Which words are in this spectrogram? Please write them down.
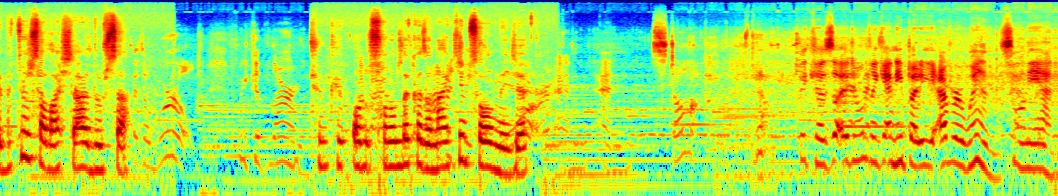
ve bütün savaşlar dursa. Çünkü onu sonunda kazanan kimse olmayacak. Because I don't think anybody ever wins in the end.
